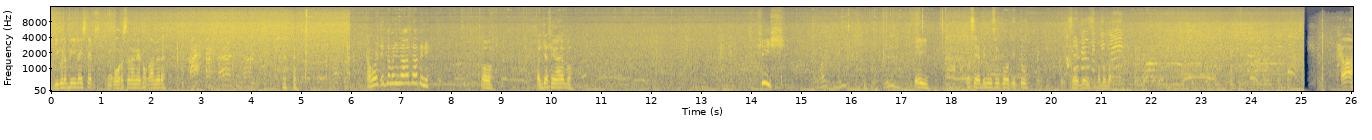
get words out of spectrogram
Hindi ko na binilang yung steps. Yung oras na lang na itong camera. ah, worth it naman yung lakad natin eh. Oh. Adjust nga mo. Sheesh. Hey. Oh, 7 minutes and 42 seconds pababa. Ah.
